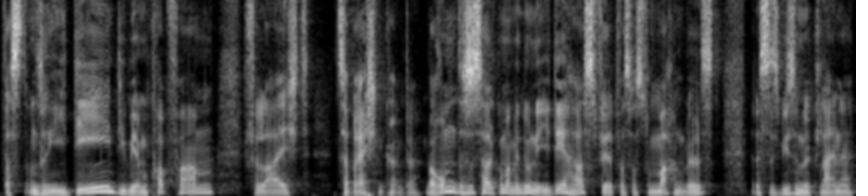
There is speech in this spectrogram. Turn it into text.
Dass unsere Idee, die wir im Kopf haben, vielleicht zerbrechen könnte. Warum? Das ist halt, guck mal, wenn du eine Idee hast für etwas, was du machen willst, dann ist es wie so eine kleine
